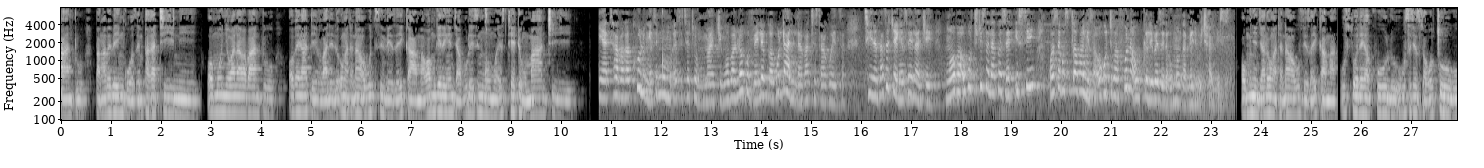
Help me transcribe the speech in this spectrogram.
bantu bangabe beyingozi emphakathini. Omunye walaba bantu obekade evalelwe ongathandanga ukuthi simveze igama wamukele ngenjabulo isinqumo esithethwe ngumantshi. Ngiyathaba kakhulu ngesinqumo esithethwe ngumantshi ngoba lokhu vele kakulani labathi sakwenza. Thina sasitshengisela nje ngoba ukuthuthusela kwe-ZEC kwase kusicabangisa ukuthi bafuna ukuqilibezela umongameli uchamisa. Omunye njalo ongathandanga ukuveza igama usole kakhulu ukusetshenziswa kocuku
